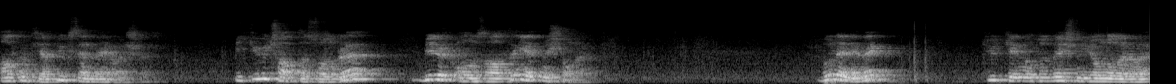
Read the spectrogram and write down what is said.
Altın fiyatı yükselmeye başlar. 2-3 hafta sonra bir ons altın 70 dolar. Bu ne demek? Türkiye'nin 35 milyon doları var.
